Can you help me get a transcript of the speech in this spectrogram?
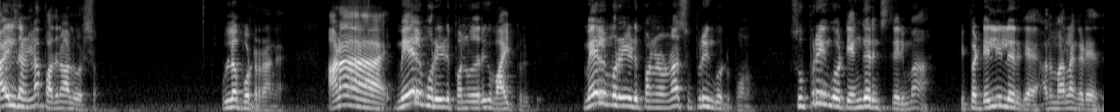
ஆயுள் தண்டனை பதினாலு வருஷம். உள்ளே போட்டுறாங்க ஆனால் மேல்முறையீடு பண்ணுவதற்கு வாய்ப்பு இருக்குது மேல்முறையீடு பண்ணணும்னா சுப்ரீம் கோர்ட் போகணும். சுப்ரீம் கோர்ட் எங்கே இருந்துச்சு தெரியுமா? இப்போ டெல்லியில் இருக்க அந்த மாதிரிலாம் கிடையாது.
